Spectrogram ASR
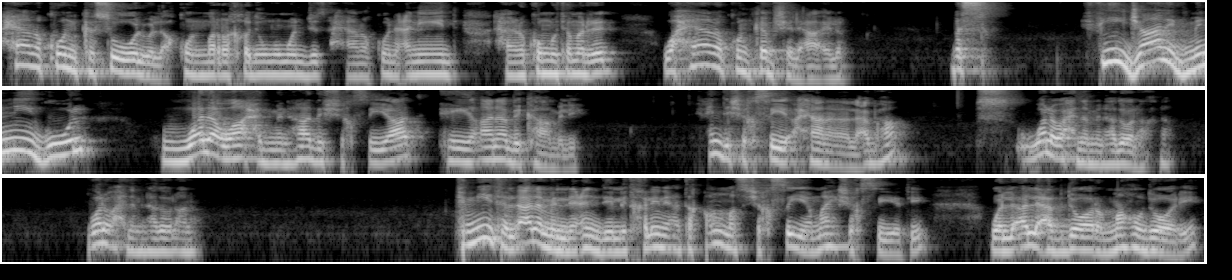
أحيانا أكون كسول ولا أكون مرة خدوم ومنجز أحيانا أكون عنيد أحيانا أكون متمرد وأحيانا أكون كبش العائلة. بس في جانب مني يقول ولا واحد من هذه الشخصيات هي أنا بكاملي. عندي شخصية أحيانا ألعبها بس ولا واحدة من هذول أنا. ولا واحدة من هذول أنا. كمية الألم اللي عندي اللي تخليني أتقمص شخصية ما هي شخصيتي ولا ألعب دور ما هو دوري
